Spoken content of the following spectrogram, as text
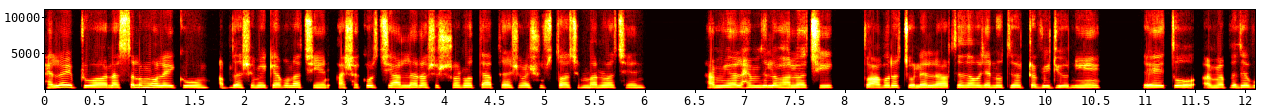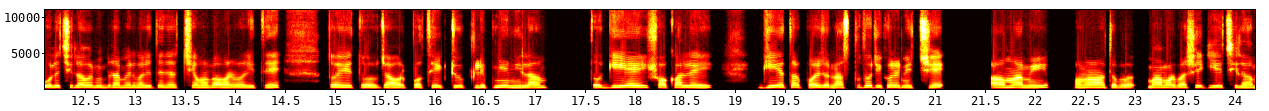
হ্যালো এভরিওয়ান আসসালামু আলাইকুম। আপনারা সবাই কেমন আছেন? আশা করছি আল্লাহর অশেষ রহমতে আপনারা সবাই সুস্থ আছেন, ভালো আছেন। আমি আলহামদুলিল্লাহ ভালো আছি। তো আবারও চলে এলাম আপনাদের নতুন একটা ভিডিও নিয়ে। এই তো আমি আপনাদের বলেছিলাম, আমি গ্রামের বাড়িতে যাচ্ছি, আমার বাবার বাড়িতে। তো এই তো যাওয়ার পথে একটু ক্লিপ নিয়ে নিলাম। তো গিয়ে সকালে গিয়ে তারপরে নাস্তা তৈরি করে নিচ্ছে আম- মামা মামার বাসায় গিয়েছিলাম।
